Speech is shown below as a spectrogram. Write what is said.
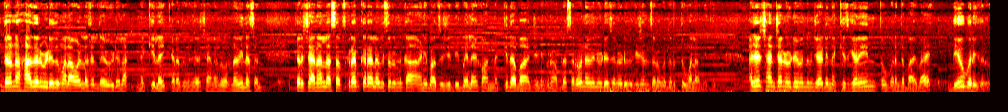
मित्रांनो हा जर व्हिडिओ तुम्हाला आवडला असेल तर व्हिडिओला नक्की लाईक करा. तुम्ही जर चॅनलवर नवीन असेल तर चॅनलला सबस्क्राईब करायला विसरू नका आणि बाजूची ती बेल आयकॉन नक्की दाबा जेणेकरून आपल्या सर्व नवीन व्हिडिओचं नोटिफिकेशन सर्व तुम्हाला मिळतील. अशा छान छान व्हिडिओ मी तुमच्यासाठी नक्कीच घेऊन येईन. तोपर्यंत बाय बाय देव बरे करू.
